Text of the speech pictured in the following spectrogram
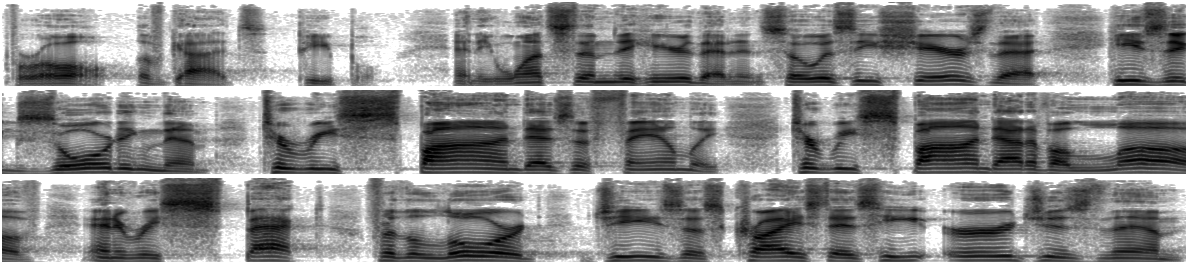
for all of God's people. And he wants them to hear that. And so, as he shares that, he's exhorting them to respond as a family, to respond out of a love and a respect for the Lord Jesus Christ as he urges them.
